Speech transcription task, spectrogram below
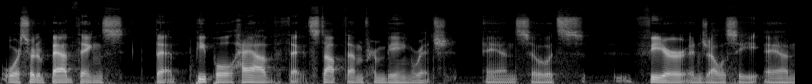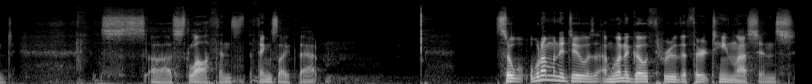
or sort of bad things that people have that stop them from being rich. And so it's fear and jealousy and uh, sloth and things like that. So what I'm going to do is I'm going to go through the 13 lessons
